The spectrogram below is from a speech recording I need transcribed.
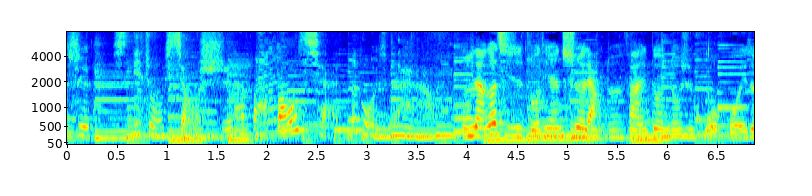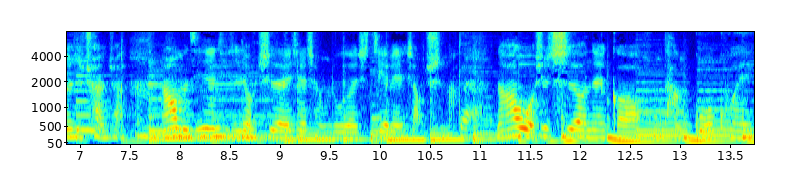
是一种小食，它把它包起来，那个我觉得还好。我们两个其实昨天吃了两顿饭，一顿都是火锅，一顿是串串。然后我们今天其实有吃了一些成都的街边小吃嘛。对，然后我是吃了那个红糖锅盔，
